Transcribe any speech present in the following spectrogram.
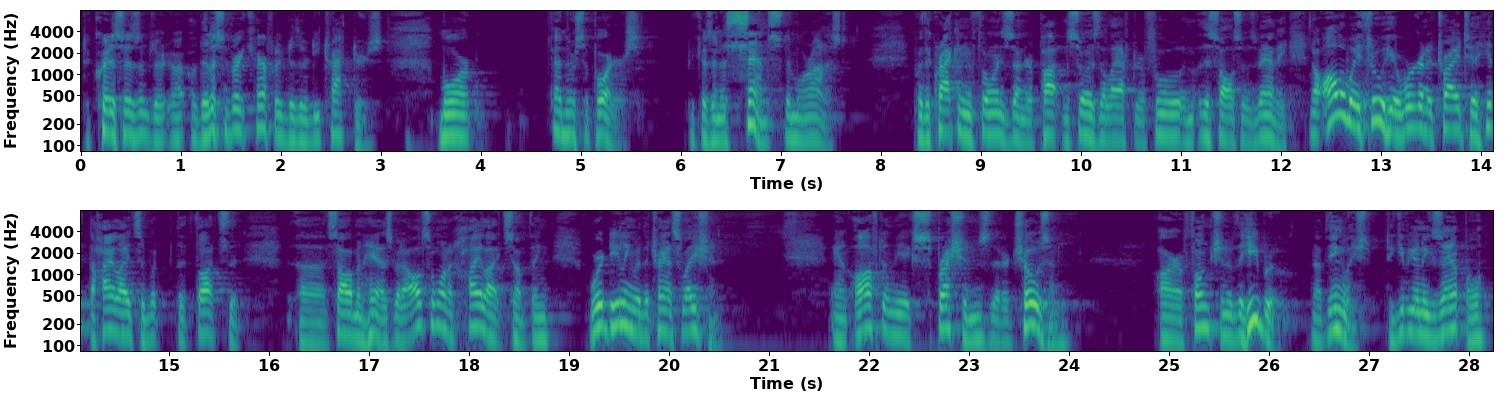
to criticisms, or, or they listen very carefully to their detractors more than their supporters, because in a sense, they're more honest. For the crackling of thorns is under a pot, and so is the laughter of fool, and this also is vanity. Now, all the way through here, we're going to try to hit the highlights of what the thoughts that uh, Solomon has, but I also want to highlight something. We're dealing with the translation. And often the expressions that are chosen are a function of the Hebrew, not the English. To give you an example,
